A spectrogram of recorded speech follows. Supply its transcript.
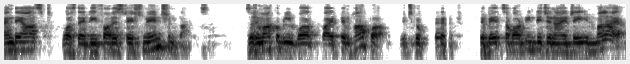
And they asked, was there deforestation in ancient times? It's a remarkable work by Tim Harper, which looked at debates about indigeneity in Malaya.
